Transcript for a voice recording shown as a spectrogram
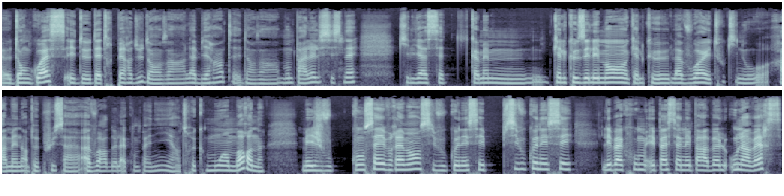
euh, d'angoisse et d'être perdu dans un labyrinthe et dans un monde parallèle, si ce n'est qu'il y a cette quand même quelques éléments, quelques la voix et tout qui nous ramènent un peu plus à avoir de la compagnie et un truc moins morne. Mais je vous conseille vraiment si vous connaissez si vous connaissez les backrooms et pas Stanley Parable ou l'inverse,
